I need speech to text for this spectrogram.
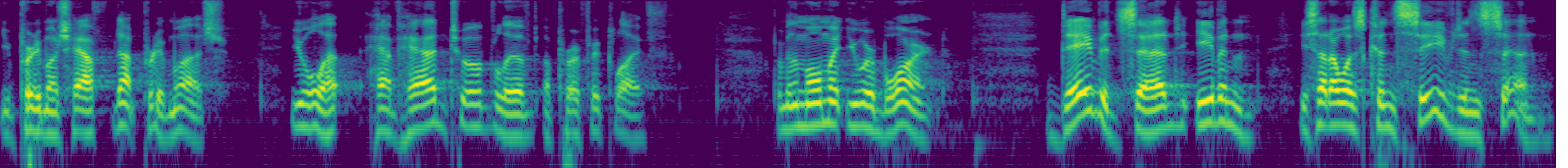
you pretty much have, not pretty much, you will have had to have lived a perfect life from the moment you were born. David said, even, he said, I was conceived in sin.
